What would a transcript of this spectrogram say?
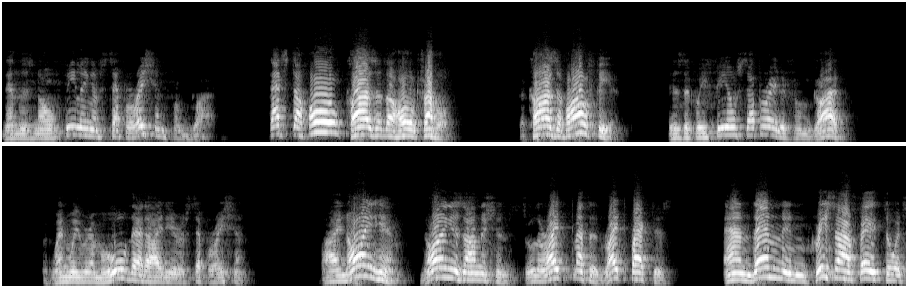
then there's no feeling of separation from God. That's the whole cause of the whole trouble. The cause of all fear is that we feel separated from God. But when we remove that idea of separation by knowing Him, knowing His omniscience through the right method, right practice, and then increase our faith to its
